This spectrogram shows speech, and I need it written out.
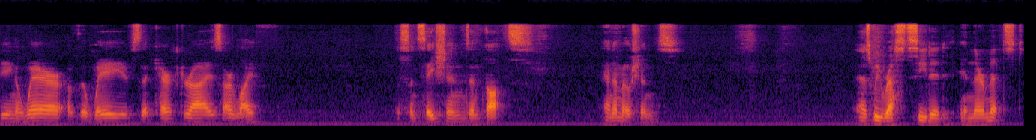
being aware of the waves that characterize our life, the sensations and thoughts and emotions as we rest seated in their midst.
